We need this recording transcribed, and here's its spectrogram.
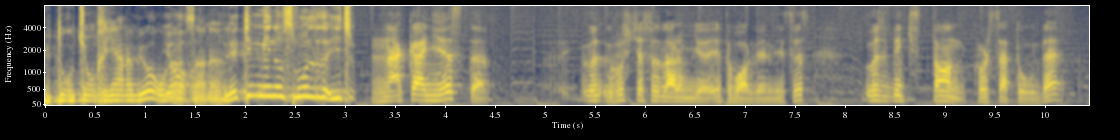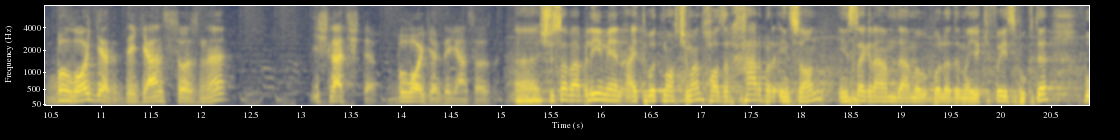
yutuq uchun qilganim yo'q u narsani. lekin minus bo'ldida hech наконец-то Ö- ruscha so'zlarimga e'tibor bermaysiz. O'zbekiston ko'rsatuvida bloger degan so'zni ishlatishdi. Bloger degan so'zni. Shu sababli men aytib o'tmoqchiman hozir har bir inson instagramdami bo'ladimi yoki facebookda bu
